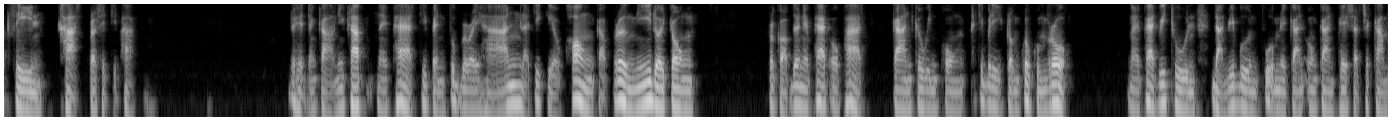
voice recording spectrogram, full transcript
ัคซีนขาดประสิทธิภาพด้วยเหตุดังกล่าวนี้ครับในแพทย์ที่เป็นผู้บริหารและที่เกี่ยวข้องกับเรื่องนี้โดยตรง ประกอบด้วยในแพทย์โอภาส การกวินพงศ์อธิบดีกรมควบคุมโรคนายแพทย์วิทูล ด่านวิบูลผู้อำนวยการองค์การเภสัชกรรม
